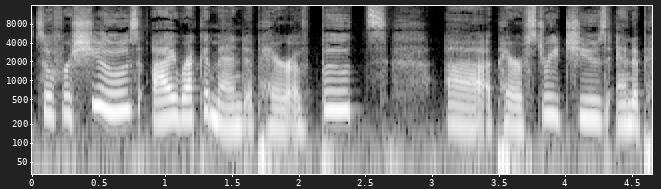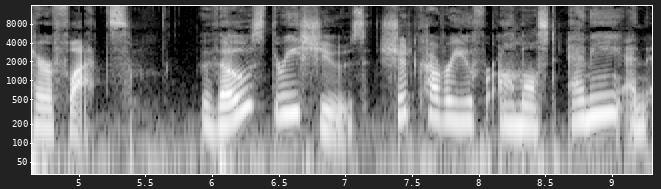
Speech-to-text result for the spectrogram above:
So for shoes, I recommend a pair of boots, uh, a pair of street shoes, and a pair of flats. Those three shoes should cover you for almost any and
